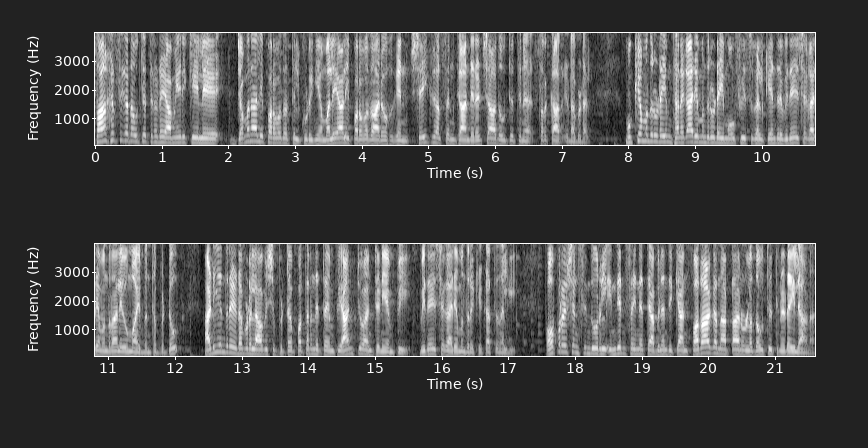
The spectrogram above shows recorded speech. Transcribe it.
സാഹസിക ദൗത്യത്തിനിടെ അമേരിക്കയിലെ ജമനാലി പർവതത്തിൽ കുടുങ്ങിയ മലയാളി പർവതാരോഹകൻ ഷെയ്ഖ് ഹസൻ ഖാന്റെ രക്ഷാദൗത്യത്തിന് സർക്കാർ ഇടപെടൽ. മുഖ്യമന്ത്രിയുടെയും ധനകാര്യമന്ത്രിയുടെയും ഓഫീസുകൾ കേന്ദ്ര വിദേശകാര്യ മന്ത്രാലയവുമായി ബന്ധപ്പെട്ടു. അടിയന്തര ഇടപെടൽ ആവശ്യപ്പെട്ട് Pathanamthitta M P Anto Antony M P വിദേശകാര്യമന്ത്രിക്ക് കത്ത് നൽകി. ഓപ്പറേഷൻ സിന്ദൂരിൽ ഇന്ത്യൻ സൈന്യത്തെ അഭിനന്ദിക്കാൻ പതാക നാട്ടാനുള്ള ദൗത്യത്തിനിടയിലാണ്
